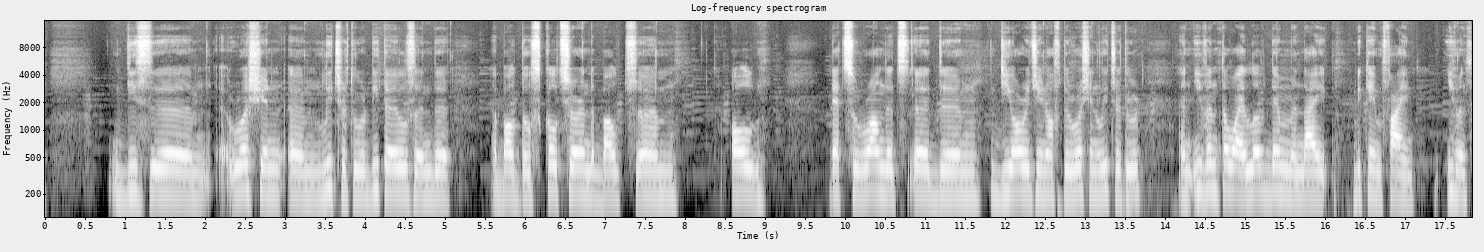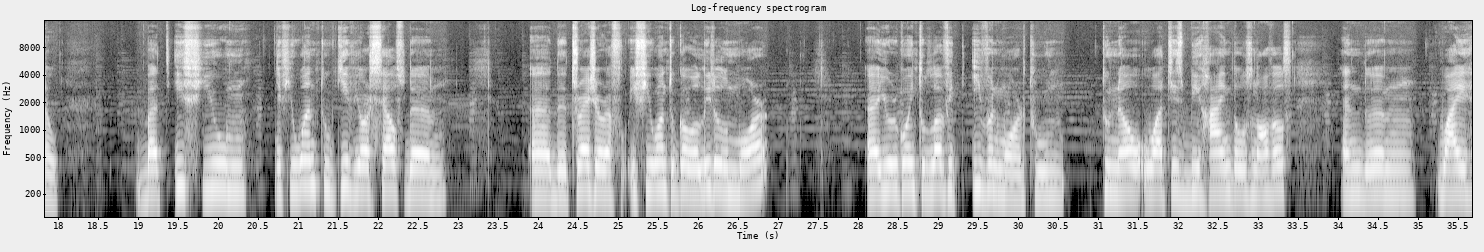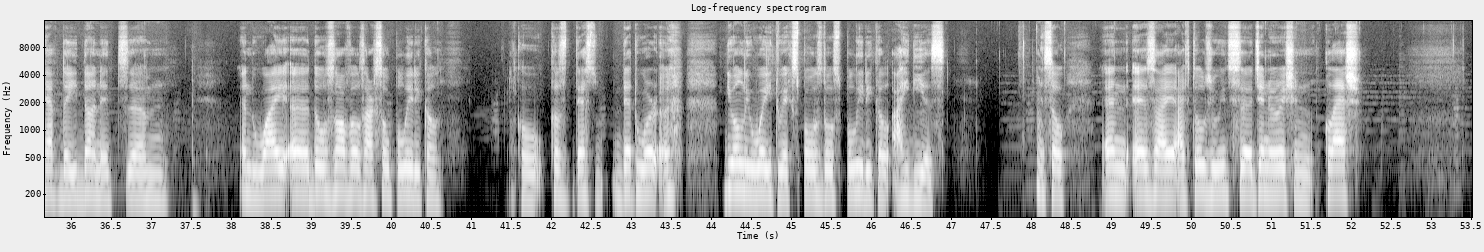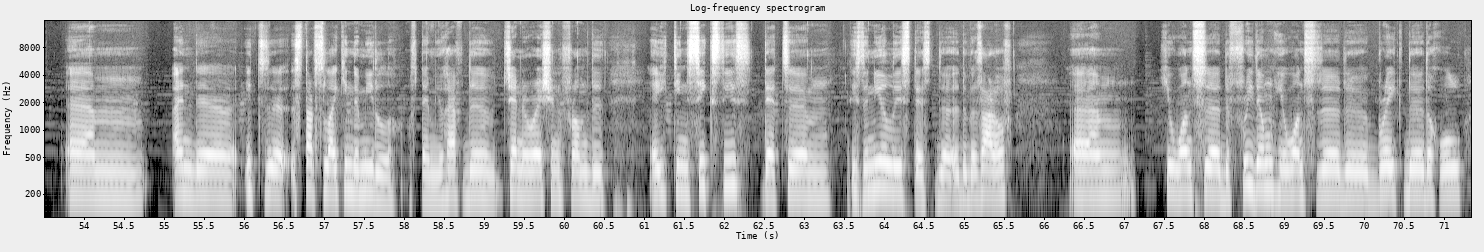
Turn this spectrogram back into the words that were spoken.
this um, russian um, literature details and uh, about those culture and about um, all that surrounded uh, the, the origin of the Russian literature. And even though I loved them and I became fine, even though. But if you if you want to give yourself the uh, the treasure of if you want to go a little more, uh, you're going to love it even more to to know what is behind those novels and um, why have they done it. Um, and why uh, those novels are so political because that's that were uh, the only way to expose those political ideas and so and as I, I've told you it's a generation clash um, and uh, it uh, starts like in the middle of them. You have the generation from the 1860s that um, is the nihilist as the, the Bazarov um, he wants uh, the freedom. He wants the, the break the, the whole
